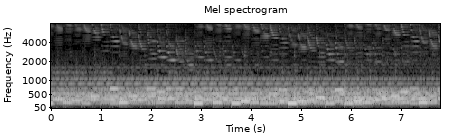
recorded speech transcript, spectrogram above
Thank you.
